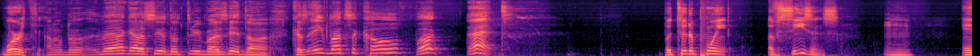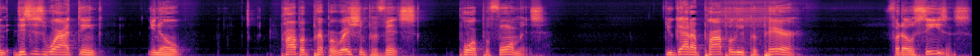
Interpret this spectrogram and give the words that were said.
worth it. I don't know, man. I gotta see what them three months hit on. Cause eight months of cold, fuck that. But to the point of seasons, Mhm. and this is where I think you know proper preparation prevents poor performance. You got to properly prepare for those seasons.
